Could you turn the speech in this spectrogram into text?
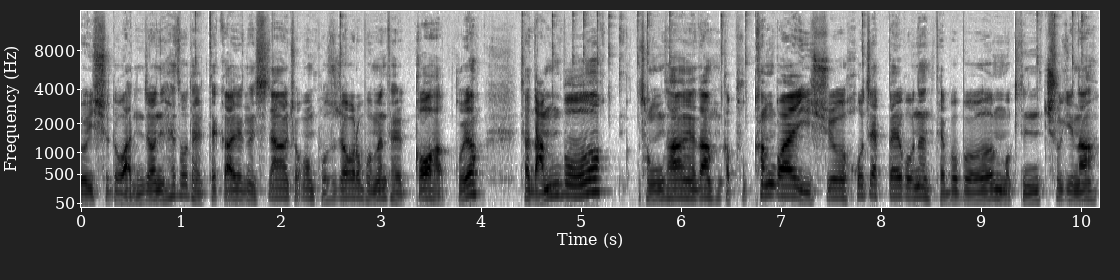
요 이슈도 완전히 해소될 때까지는 시장을 조금 보수적으로 보면 될 것 같고요. 자, 남북 정상회담, 그러니까 북한과의 이슈 호재 빼고는 대부분 뭐 긴축이나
